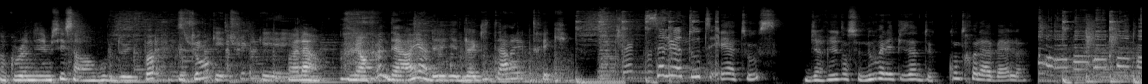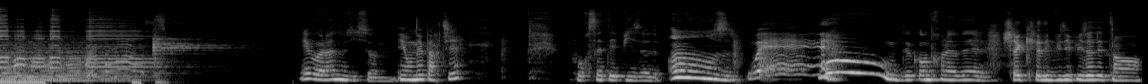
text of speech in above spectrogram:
Donc Run DMC, c'est un groupe de hip-hop plutôt. Tricky, tricky. Voilà. Mais en fait, derrière, il y a- de la guitare électrique. Salut à toutes Et à tous, bienvenue dans ce nouvel épisode de Contre-Label. Et voilà, nous y sommes. Et on est parti Pour cet épisode 11 Ouais ouh, de Contre-Label. Chaque début d'épisode est, un...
